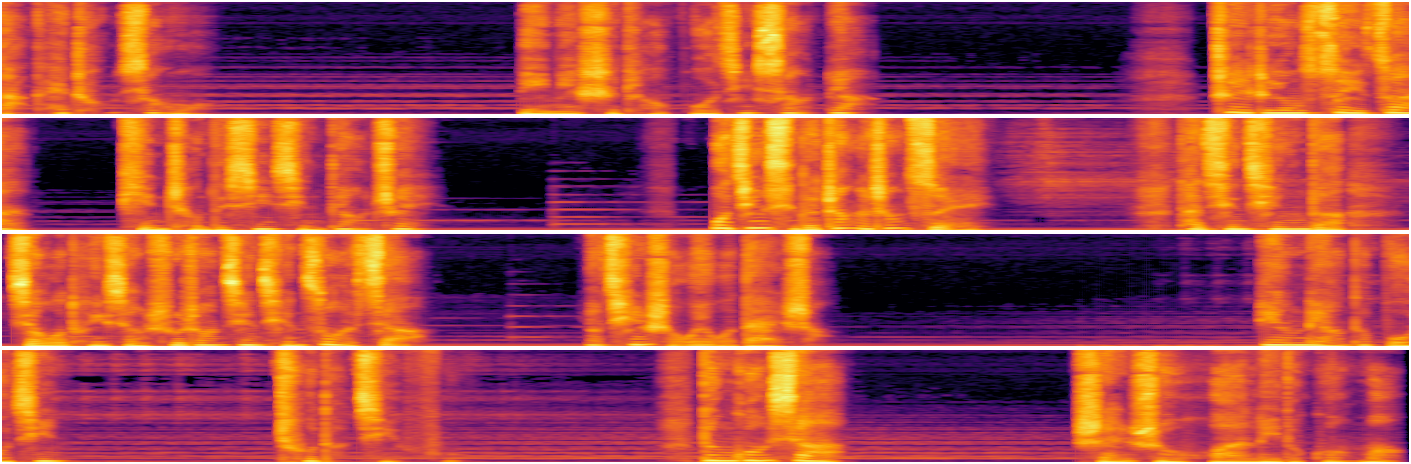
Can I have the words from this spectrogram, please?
打开冲向我。里面是条铂金项链，缀着用碎钻拼成的心形吊坠。我惊喜的张了张嘴，他轻轻的。将我推向梳妆镜前坐下，要亲手为我戴上。冰凉的铂金触到肌肤，灯光下闪烁华丽的光芒。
